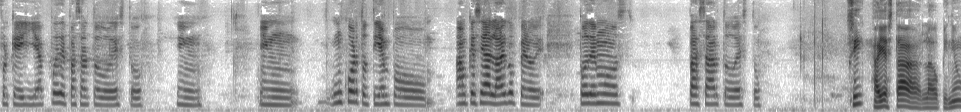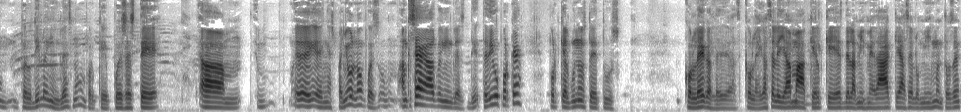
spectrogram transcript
porque ya puede pasar todo esto en, en un corto tiempo, aunque sea largo, pero podemos pasar todo esto. Sí, ahí está la opinión, pero dilo en inglés, ¿no? Porque pues este, eh, en español, ¿no? Pues aunque sea algo en inglés. Te digo por qué. Porque algunos de tus colegas, colegas se le llama a aquel que es de la misma edad, que hace lo mismo, entonces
